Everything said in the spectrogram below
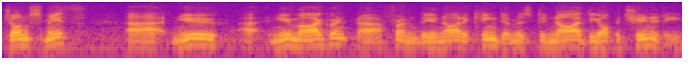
John Smith, uh, new uh, new migrant from the United Kingdom, is denied the opportunity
